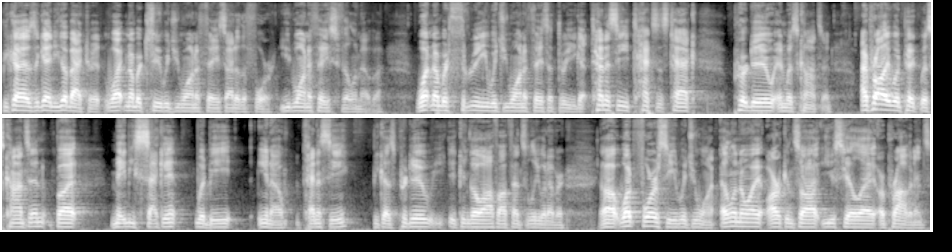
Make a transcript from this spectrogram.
because again, you go back to it. What number two would you want to face out of the four? You'd want to face Villanova. What number three would you want to face at three? You got Tennessee, Texas Tech, Purdue, and Wisconsin. I probably would pick Wisconsin, but maybe second would be you know Tennessee because Purdue it can go off offensively, whatever. Uh, what four seed would you want? Illinois, Arkansas, UCLA, or Providence?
